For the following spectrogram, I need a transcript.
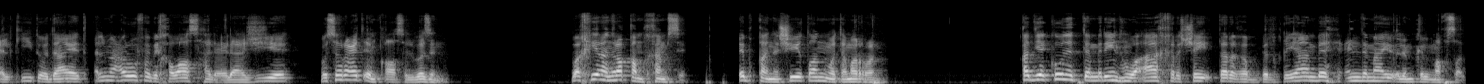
الكيتو دايت المعروفة بخواصها العلاجية وسرعة إنقاص الوزن. وأخيرا رقم خمسة ابقى نشيطا وتمرن. قد يكون التمرين هو آخر شيء ترغب بالقيام به عندما يؤلمك المفصل.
